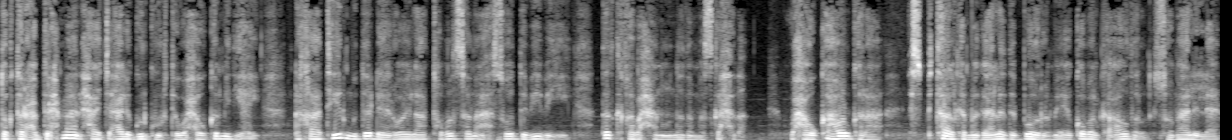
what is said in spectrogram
Doctor cabdiraxmaan xaaji cali gurguurta waxa uu ka mid yahay dhakhaatiir muddo dheer oo ilaa toban sano ah soo dabiibayey dadka qaba xanuunnada maskaxda. Waxa uu ka howlgalaa cisbitaalka magaalada boorame ee gobolka awdal somalilan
